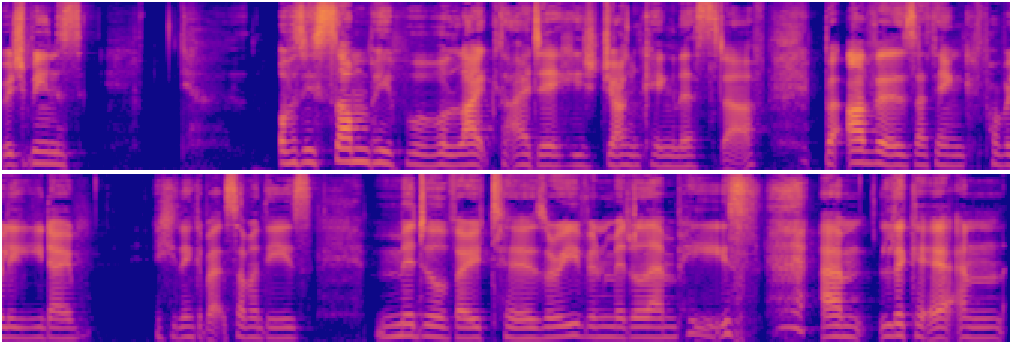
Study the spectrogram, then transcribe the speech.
which means obviously some people will like the idea he's junking this stuff, but others I think probably you know if you think about some of these middle voters or even middle MPs, um, look at it and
